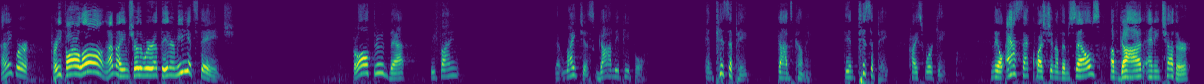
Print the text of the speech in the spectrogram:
I think we're pretty far along. I'm not even sure that we're at the intermediate stage. But all through that, we find that righteous, godly people anticipate God's coming. They anticipate Christ working. And they'll ask that question of themselves, of God, and each other.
